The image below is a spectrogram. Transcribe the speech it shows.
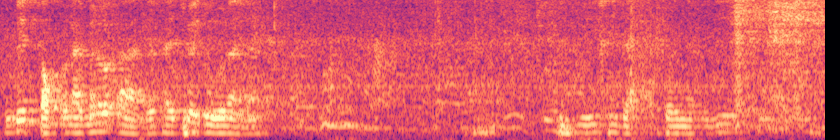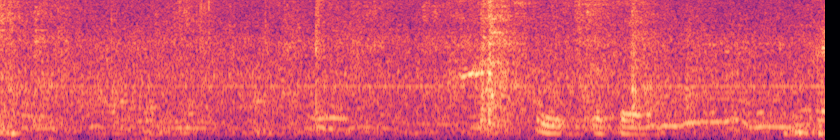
คุณบิ๊กตกอะไรไม่รู้อ่าเดี๋ยวใครช่วยดูหน่อยนะนี่ขยับตัวอย่างนี้โอเคใคร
